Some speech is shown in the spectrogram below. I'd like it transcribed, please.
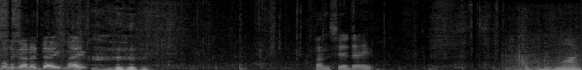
Want to go on a date, mate? Fancy a date? Where's mine?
